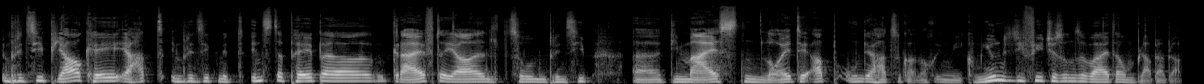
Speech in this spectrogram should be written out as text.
im Prinzip, ja, okay, er hat im Prinzip mit Instapaper greift er ja im Prinzip äh, die meisten Leute ab und er hat sogar noch irgendwie Community Features und so weiter und bla bla bla.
